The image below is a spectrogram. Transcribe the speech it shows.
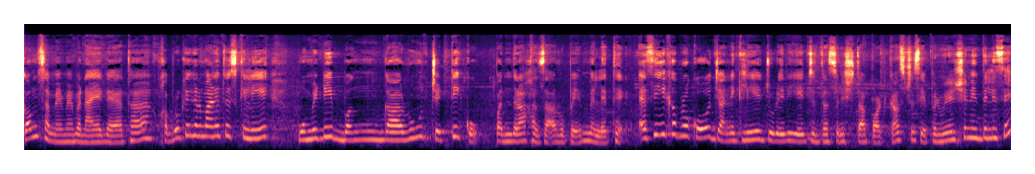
कम समय में बनाया गया था। खबरों के अगर माने तो इसके लिए वोमिडी बंगारू चट्टी को पंद्रह हज़ार रुपए मिले थे। ऐसी ही खबरों को जानने के लिए जुड़े रहिए जनता सरिश्ता पॉडकास्ट से। परवीन दिल्ली से।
